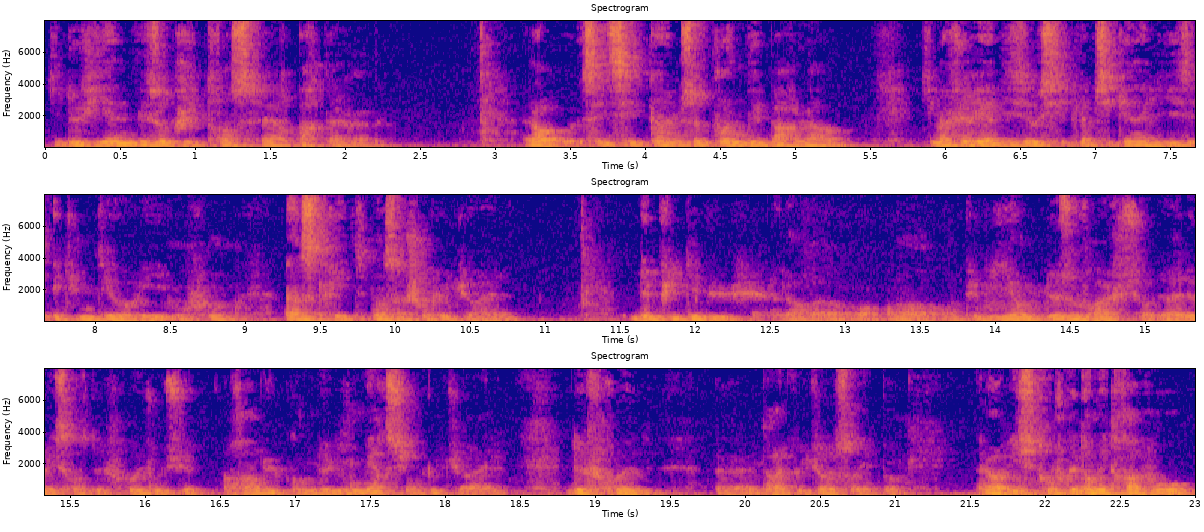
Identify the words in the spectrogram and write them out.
qui deviennent des objets de transfert partageables. Alors, c'est quand même ce point de départ-là qui m'a fait réaliser aussi que la psychanalyse est une théorie, au fond, inscrite dans un champ culturel depuis le début. Alors, euh, en, publiant deux ouvrages sur l'adolescence de Freud, je me suis rendu compte de l'immersion culturelle de Freud dans la culture de son époque. Alors, il se trouve que dans mes travaux,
